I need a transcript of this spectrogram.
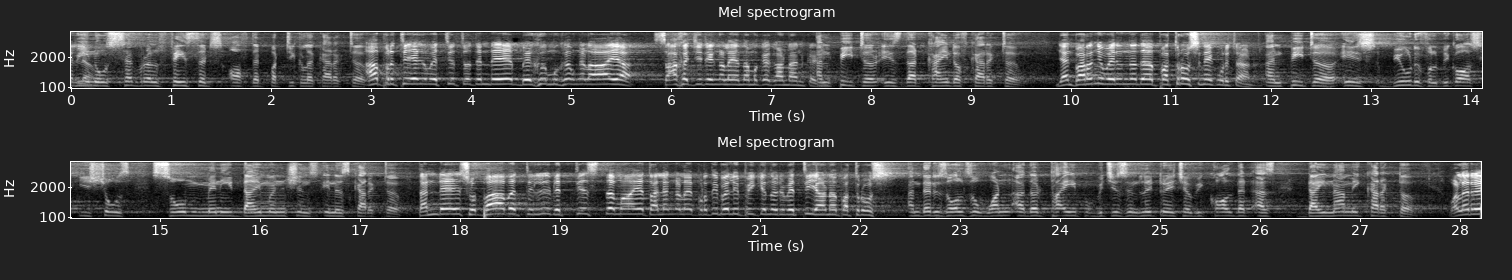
We we know several facets of that particular character. ആ പ്രത്യേക വ്യക്തിത്വത്തിന്റെ ബഹുമുഖങ്ങളായ സാഹചര്യങ്ങളെ നമുക്ക് കാണാൻ കഴിയും And Peter is that kind of character. ഞാൻ പറഞ്ഞു വരുന്നത് പത്രോസിനെ കുറിച്ചാണ് And Peter is beautiful because he shows so many dimensions in his character. തന്റെ സ്വഭാവത്തിൽ വ്യത്യസ്തമായ തലങ്ങളെ പ്രതിഫലിപ്പിക്കുന്ന ഒരു വ്യക്തിയാണ് പത്രോസ് And there is also one other type which is in literature, we call that as dynamic character. വളരെ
